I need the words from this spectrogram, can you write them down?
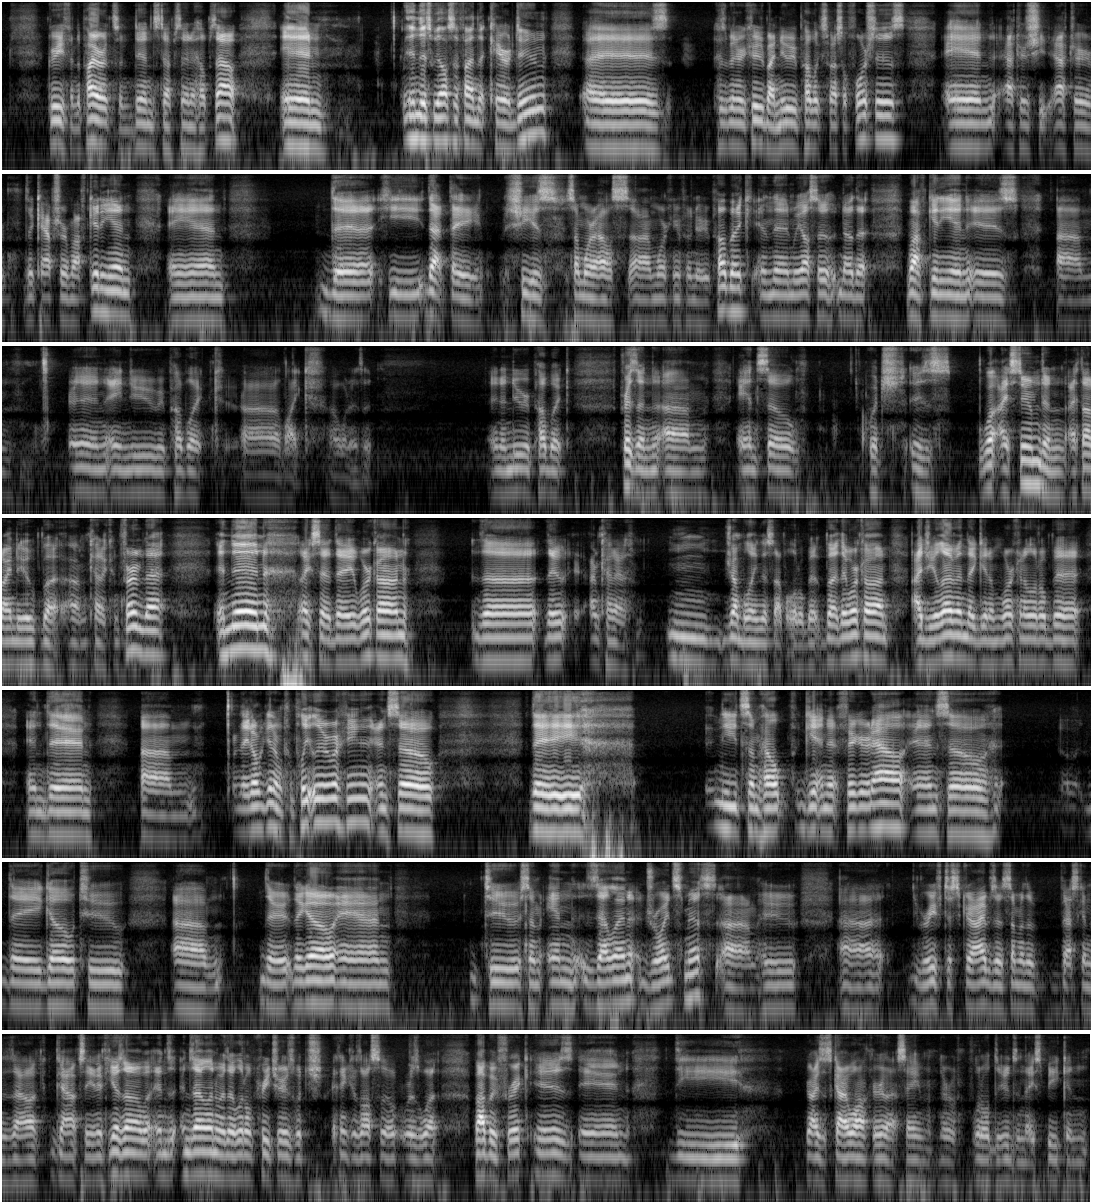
Greef and the pirates, and Din steps in and helps out. And in this, we also find that Cara Dune is has been recruited by New Republic Special Forces and after she after the capture of Moff Gideon and the he that they she is somewhere else um, working for the New Republic, and then we also know that Moff Gideon is um, in a New Republic, uh, like oh, what is it? In a New Republic prison, um, and so, which is what I assumed and I thought I knew, but um, kind of confirmed that. And then, like I said, they work on the they. I'm kind of mm, jumbling this up a little bit, but they work on IG11. They get them working a little bit, and then um, they don't get them completely working, and so they need some help getting it figured out, and so they go to um, they they go and to some Anzellan droidsmiths um, who uh, describes as some of the best in the galaxy. And if you guys know what Anzellan were the little creatures, which I think is also was what Babu Frick is in the Rise of Skywalker. That same they're little dudes and they speak in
